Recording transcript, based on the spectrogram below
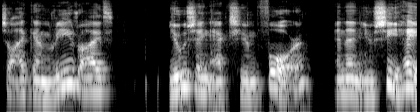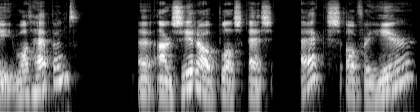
So I can rewrite using axiom 4, and then you see, hey, what happened? Uh, our 0 plus sx over here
